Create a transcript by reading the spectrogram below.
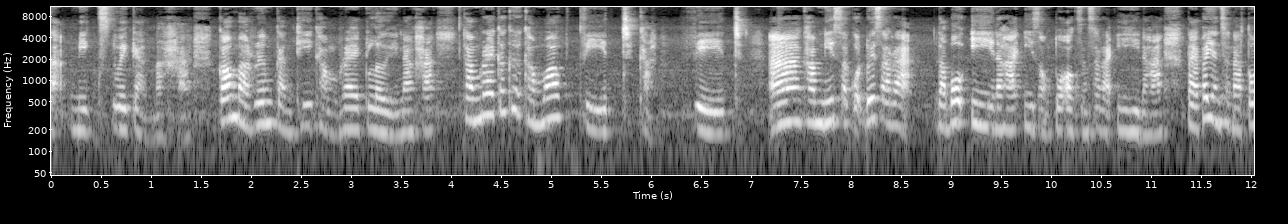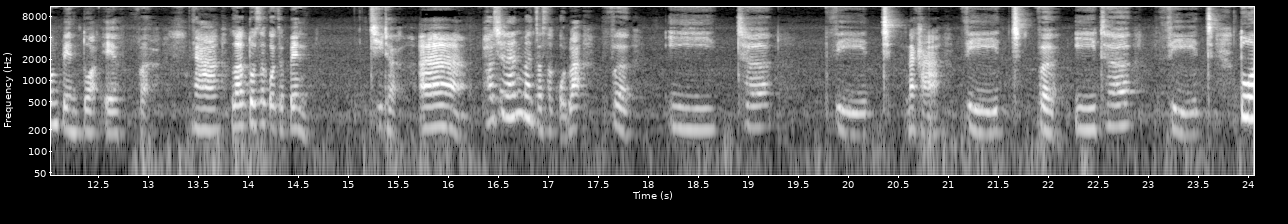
จะ mix ด้วยกันนะคะ ก็มาเริ่มกันที่คำแรกเลยนะคะคำแรกก็คือคำว่า feet ค่ะ feet อ่าคำนี้สะกดด้วยสระ double e นะคะ e สองตัวออกเสียงสระ e นะคะ แต่พยัญชนะต้นเป็นตัว f นะคะแล้วตัวสะกดจะเป็น teeter อ่า เพราะฉะนั้นมันจะสะกดว่า f e t e r feet นะคะ feet f e t e r feet ตัว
